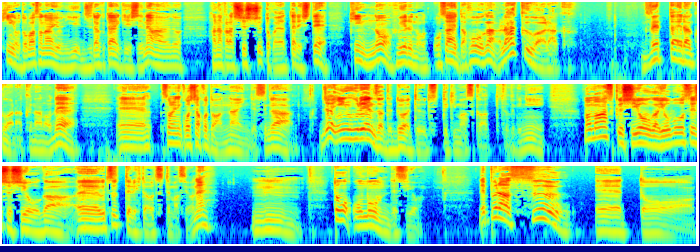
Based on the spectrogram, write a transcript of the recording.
菌を飛ばさないように自宅待機してね、あの、鼻からシュッシュッとかやったりして、菌の増えるのを抑えた方が楽は楽。絶対楽は楽なので、えー、それに越したことはないんですが、じゃあインフルエンザってどうやって移ってきますかって言った時に、まあ、マスクしようが予防接種しようが、えー、移ってる人は移ってますよね。うん。と思うんですよ。で、プラス、えーっと、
